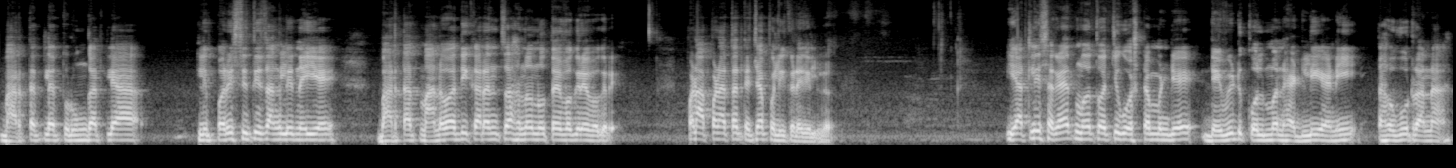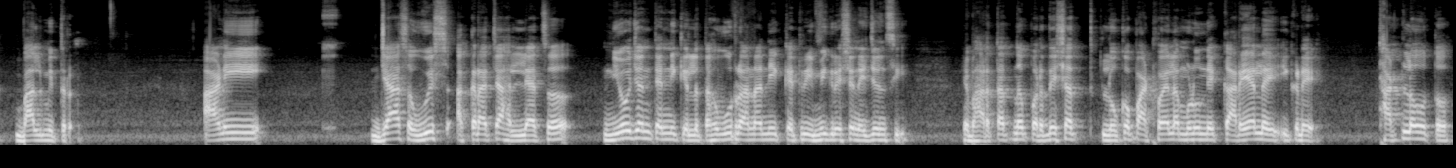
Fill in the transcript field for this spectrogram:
भारतातल्या तुरुंगातल्यातली परिस्थिती चांगली नाही आहे भारतात मानवाधिकारांचं हनन होतं आहे वगैरे वगैरे. पण आपण आता त्याच्या पलीकडे गेलेलो. यातली सगळ्यात महत्त्वाची गोष्ट म्हणजे डेव्हिड कोलमन हॅडली आणि तहवूर राणा बालमित्र. आणि ज्या सव्वीस अकराच्या हल्ल्याचं नियोजन त्यांनी केलं. तहवूर राणांनी काहीतरी इमिग्रेशन एजन्सी हे भारतातनं परदेशात लोक पाठवायला म्हणून एक कार्यालय इकडे थाटलं होतं.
